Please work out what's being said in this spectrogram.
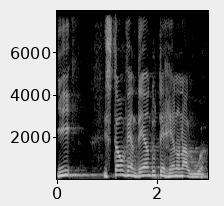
E estão vendendo terreno na lua.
